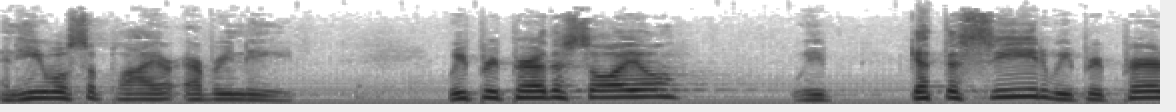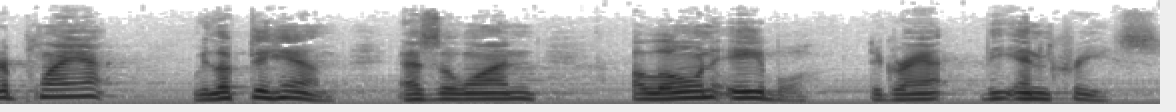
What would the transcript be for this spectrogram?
and He will supply our every need. We prepare the soil, we get the seed, we prepare to plant, we look to Him as the one alone able to grant the increase.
